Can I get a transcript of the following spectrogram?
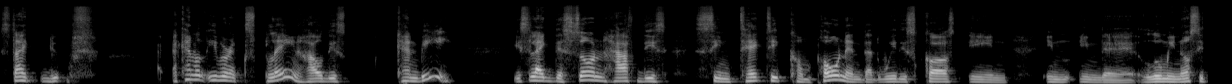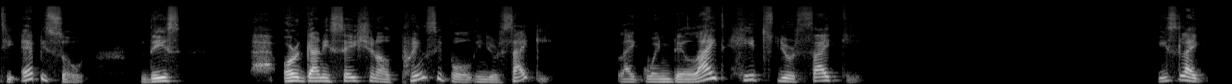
It's like you, I cannot even explain how this can be. It's like the sun have this synthetic component that we discussed in in in the luminosity episode. This organizational principle in your psyche. Like when the light hits your psyche, it's like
